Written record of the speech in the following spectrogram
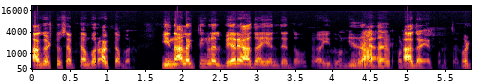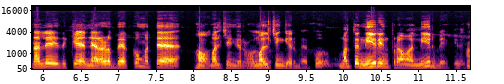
ಆಗಸ್ಟ್ ಸೆಪ್ಟೆಂಬರ್ ಅಕ್ಟೋಬರ್ ಈ ನಾಲ್ಕು ತಿಂಗಳಲ್ಲಿ ಬೇರೆ ಆದಾಯ ಇಲ್ದೆ ಇದು ಆದಾಯ ಕೊಡ್ತದೆ. ಒಟ್ನಲ್ಲಿ ಇದಕ್ಕೆ ನೆರಳು ಬೇಕು ಮತ್ತೆ. ಮಲ್ಚಿಂಗ್ ಇರ್ಬೇಕು ಮಲ್ಚಿಂಗ್ ಇರ್ಬೇಕು. ಮತ್ತೆ ನೀರಿನ ಪ್ರಮಾಣ ನೀರ್ ಬೇಕು ಇದಕ್ಕೆ.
